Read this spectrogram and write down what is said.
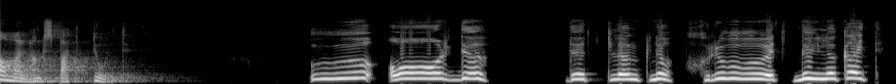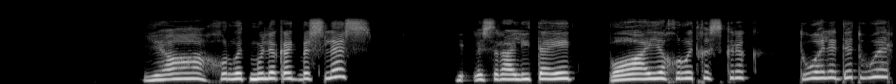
almal langs pad dood. O, orde. Dit klink nou groot moeilikheid. Ja, groot moeilikheid beslis. Die Israeliete het baie groot geskrik toe hulle dit hoor.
